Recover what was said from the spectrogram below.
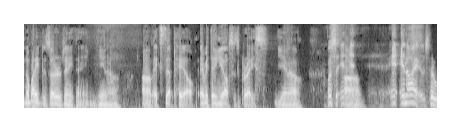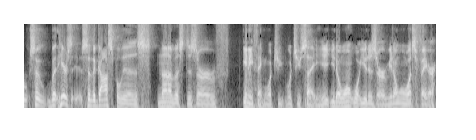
Nobody deserves anything, you know, um, except hell. Everything else is grace, you know. Listen, and, and- Um, and, and I so so but here's so the gospel is none of us deserve anything what you what you say. You, you don't want what you deserve. You don't want what's fair.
